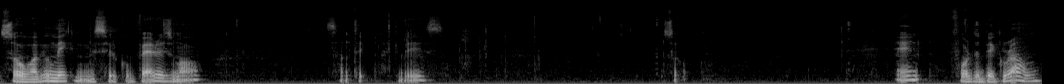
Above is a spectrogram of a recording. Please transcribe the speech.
so I will make my circle very small something like this. So and for the background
